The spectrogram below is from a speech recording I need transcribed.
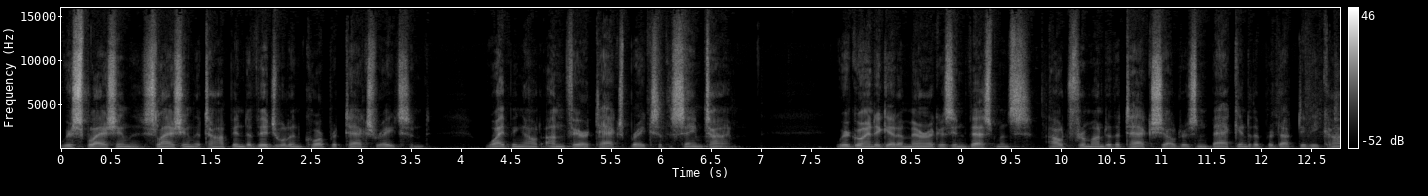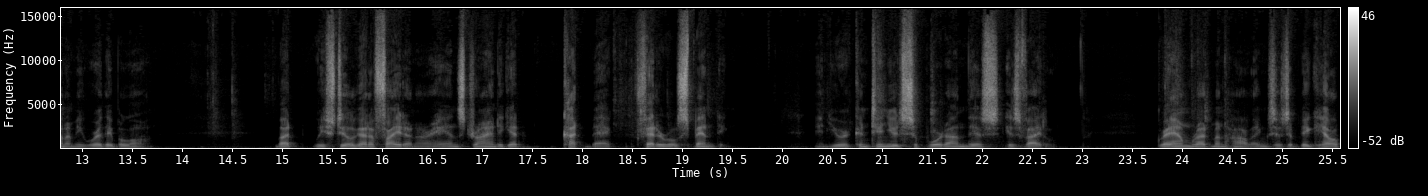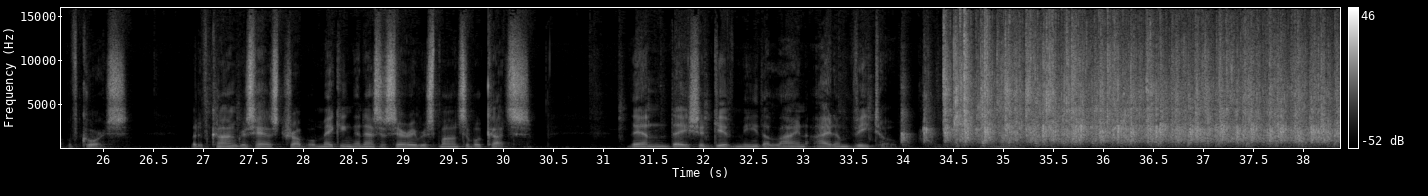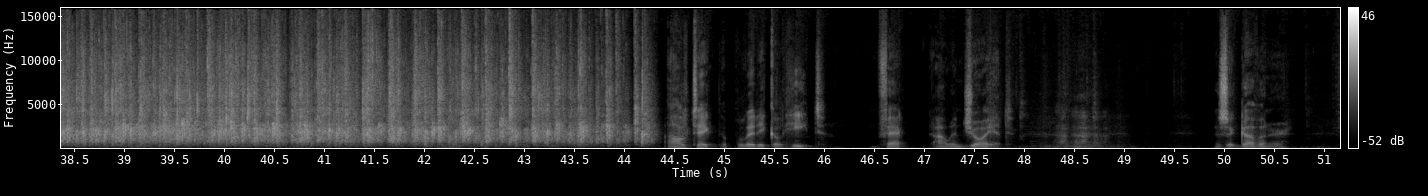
We're splashing, slashing the top individual and corporate tax rates and wiping out unfair tax breaks at the same time. We're going to get America's investments out from under the tax shelters and back into the productive economy where they belong. But we've still got a fight on our hands trying to get cut back federal spending and your continued support on this is vital. Gramm Rudman Hollings is a big help, of course, but if Congress has trouble making the necessary responsible cuts, then they should give me the line item veto. I'll take the political heat. In fact, I'll enjoy it. Uh, as a governor,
